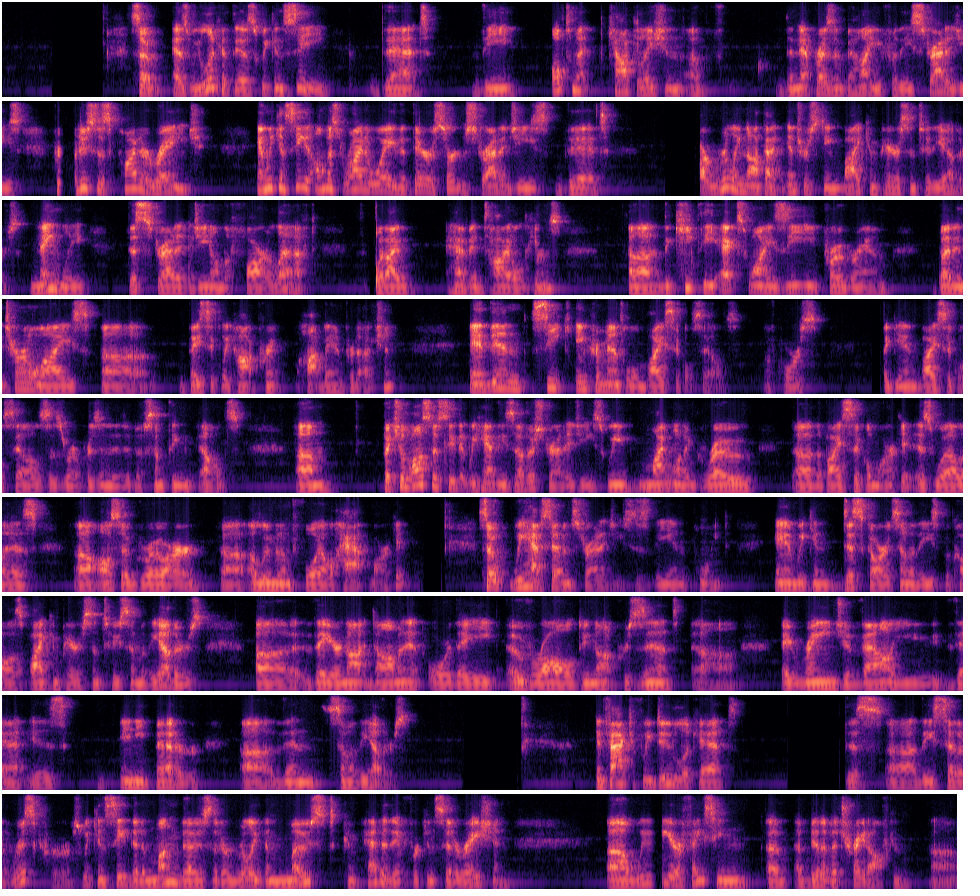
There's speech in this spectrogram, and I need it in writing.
So, as we look at this, we can see that the ultimate calculation of the net present value for these strategies produces quite a range. And we can see almost right away that there are certain strategies that are really not that interesting by comparison to the others. Namely, this strategy on the far left, what I have entitled here, uh, the keep the XYZ program, but internalize uh, basically hot print, hot band production, and then seek incremental bicycle sales. Of course, again, bicycle sales is representative of something else. Um, but you'll also see that we have these other strategies. We might want to grow uh, the bicycle market as well as uh, also grow our uh, aluminum foil hat market. So we have seven strategies is the end point. and we can discard some of these because by comparison to some of the others, uh, they are not dominant or they overall do not present uh, a range of value that is any better uh, than some of the others. In fact, if we do look at this uh, these set of risk curves, we can see that among those that are really the most competitive for consideration, uh, we, are facing a, a, bit of a trade-off uh,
